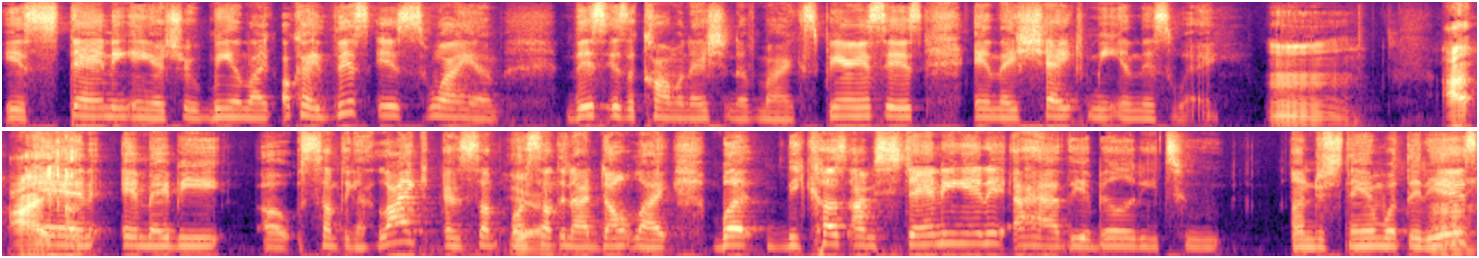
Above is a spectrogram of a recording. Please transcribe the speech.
Is standing in your truth, being like, okay, this is who I am. This is a culmination of my experiences, and they shaped me in this way Mm. I, I, and I it may be uh, something I like and some or Yeah. something I don't like. But because I'm standing in it, I have the ability to understand what it is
